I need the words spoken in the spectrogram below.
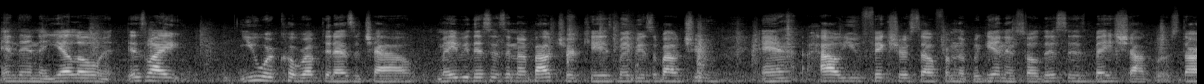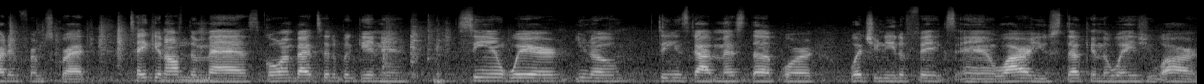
And then the yellow, it's like you were corrupted as a child. Maybe this isn't about your kids. Maybe it's about you and how you fix yourself from the beginning. So this is base chakra, starting from scratch, taking off the mm-hmm. mask, going back to the beginning, seeing where, you know, things got messed up or what you need to fix and why are you stuck in the ways you are.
